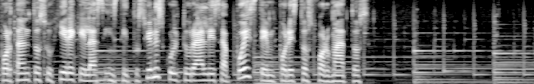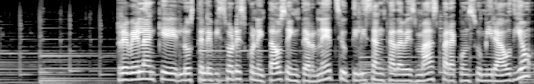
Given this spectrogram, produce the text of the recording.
por tanto sugiere que las instituciones culturales apuesten por estos formatos. Revelan que los televisores conectados a Internet se utilizan cada vez más para consumir audio.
